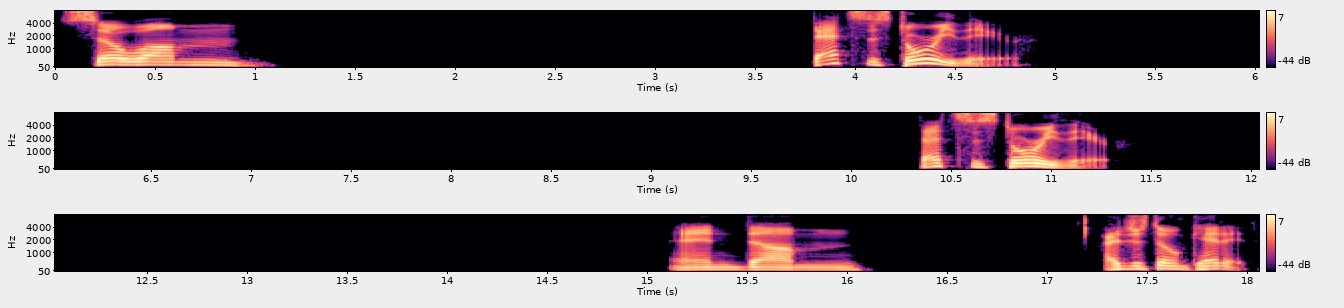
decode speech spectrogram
So, um, that's the story there. That's the story there. And um, I just don't get it.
